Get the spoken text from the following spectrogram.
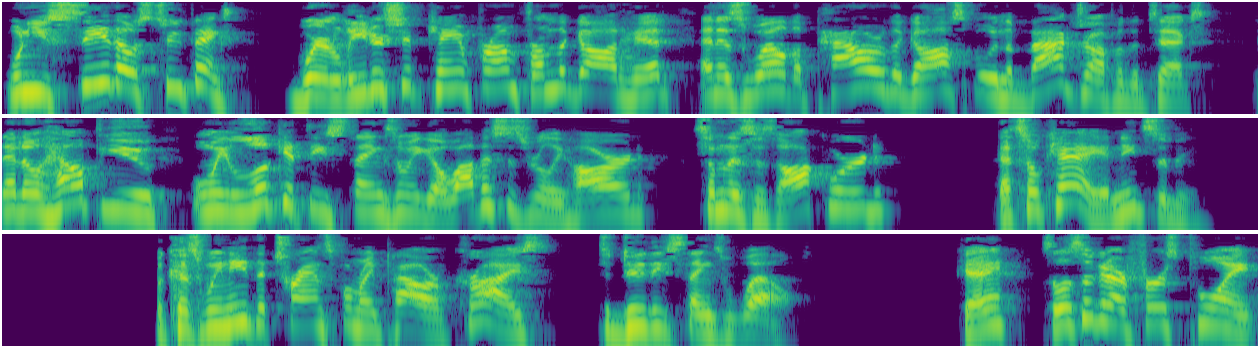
when you see those two things, where leadership came from, from the Godhead, and as well the power of the gospel in the backdrop of the text, that'll help you when we look at these things and we go, wow, this is really hard. Some of this is awkward. That's okay. It needs to be. Because we need the transforming power of Christ to do these things well. Okay? So let's look at our first point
